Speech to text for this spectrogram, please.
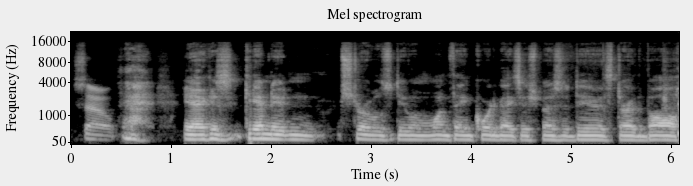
So, yeah, because Cam Newton struggles doing one thing quarterbacks are supposed to do is throw the ball.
